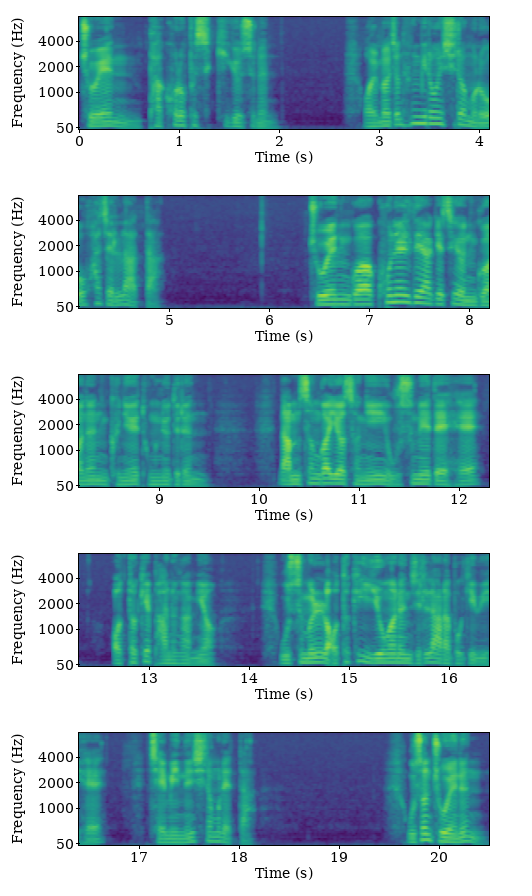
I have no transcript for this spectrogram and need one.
조엔 바코로프스키 교수는 얼마 전 흥미로운 실험으로 화제를 낳았다. 조엔과 코넬 대학에서 연구하는 그녀의 동료들은 남성과 여성이 웃음에 대해 어떻게 반응하며 웃음을 어떻게 이용하는지를 알아보기 위해 재미있는 실험을 했다. 우선 조엔은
